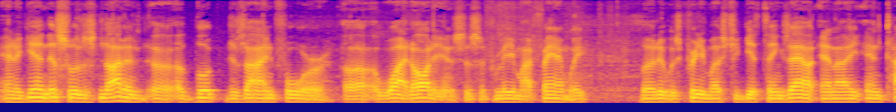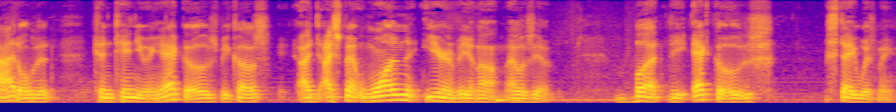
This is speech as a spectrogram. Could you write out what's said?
And again, this was not a, a book designed for uh, a wide audience. This is for me and my family, but it was pretty much to get things out. And I entitled it Continuing Echoes because I, I spent one year in Vietnam. That was it. But the echoes stay with me.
